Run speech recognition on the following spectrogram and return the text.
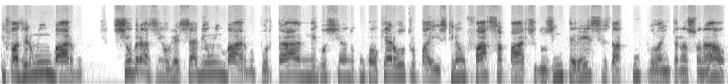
e fazer um embargo. Se o Brasil recebe um embargo por estar negociando com qualquer outro país que não faça parte dos interesses da cúpula internacional,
